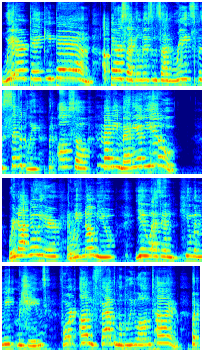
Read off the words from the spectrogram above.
We're Danky Dan, a parasite that lives inside Reed specifically, but also many, many of you. We're not new here, and we've known you, you as in human meat machines, for an unfathomably long time. But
